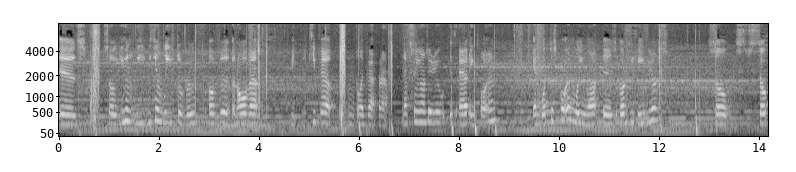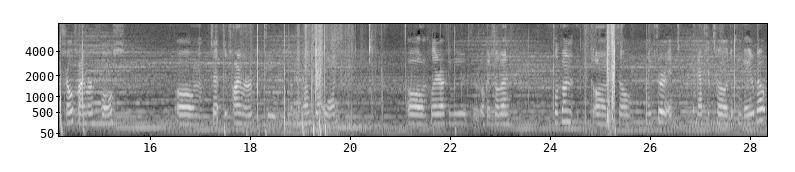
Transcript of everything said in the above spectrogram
is so you can we, we can leave the roof of it and all that keep that like that for now next thing you want to do is add a button and with this button, what you want is go to behaviors. So, so show timer false. Um, set the timer to 1.1. Um, player activated. Okay, so then click on um. So make sure it's connected to the conveyor belt.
